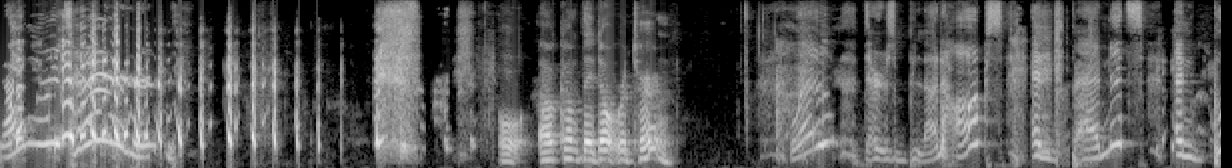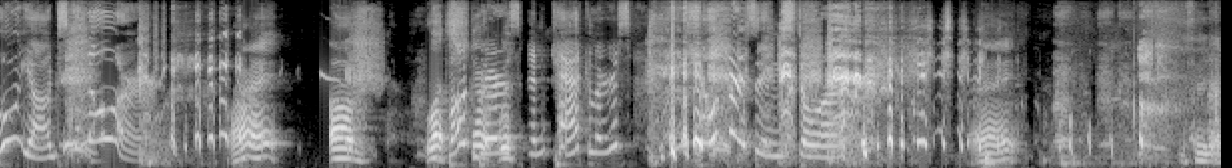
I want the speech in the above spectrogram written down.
none return. Oh, how come they don't return? Well, there's Bloodhawks and Bandits and Booyahgs galore. All right. Um, let's start Bugbears with. and Cacklers and Chokers in store. All right. Uh,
